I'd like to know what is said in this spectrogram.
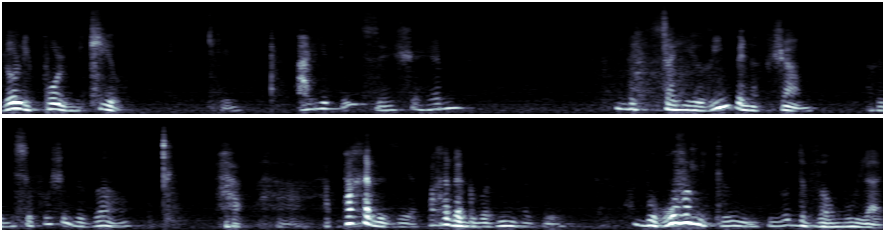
לא ליפול מקיר, כן? על ידי זה שהם מציירים בנפשם הרי בסופו של דבר, הפחד הזה, הפחד הגבהים הזה, הוא ברוב המקרים הוא לא דבר מולד.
